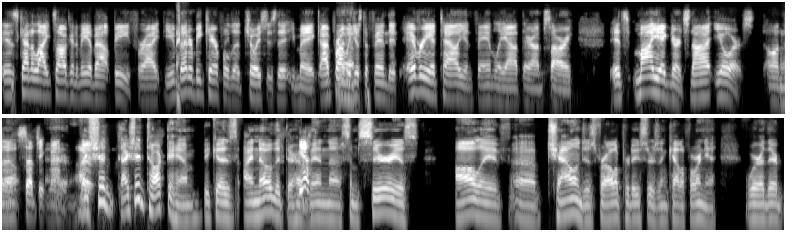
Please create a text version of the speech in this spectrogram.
is kind of like talking to me about beef, right? You better be careful the choices that you make. I probably yeah. just offended every Italian family out there. I'm sorry it's my ignorance, not yours, on well, the subject matter. I should I should talk to him because I know that there have yeah. been uh, some serious olive uh, challenges for olive producers in California, where their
